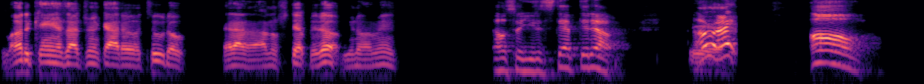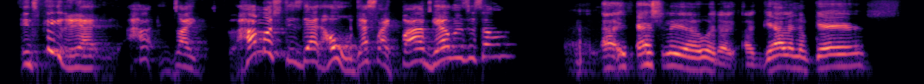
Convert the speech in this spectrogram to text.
some other cans I drink out of too, though. That I, I don't stepped it up. You know what I mean? Oh, so you just stepped it up. Yeah. All right. Um, and speaking of that, how, like, how much does that hold? That's like five gallons or something. Uh, it's actually a, what a, a, gallon of gas,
